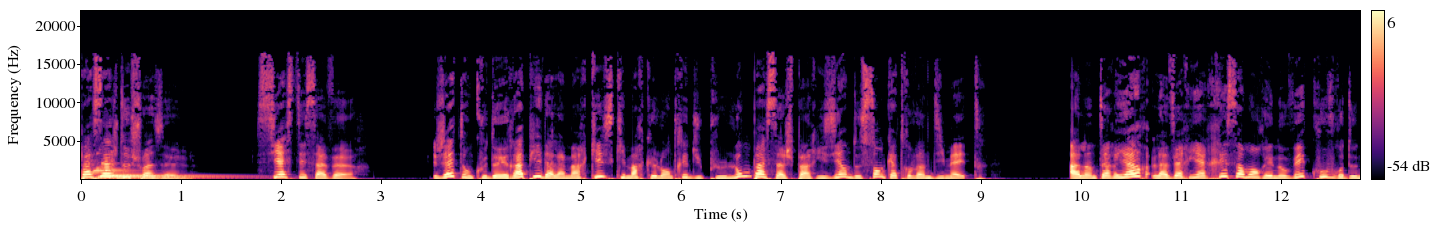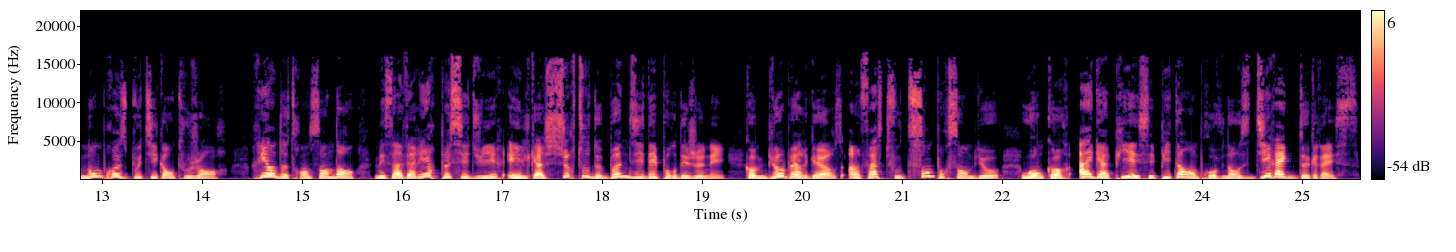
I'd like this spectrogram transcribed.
Passage de Choiseul. Sieste et saveur. Jette un coup d'œil rapide à la marquise qui marque l'entrée du plus long passage parisien de 190 mètres. À l'intérieur, la verrière récemment rénovée couvre de nombreuses boutiques en tout genre. Rien de transcendant, mais sa verrière peut séduire et il cache surtout de bonnes idées pour déjeuner, comme Bio Burgers, un fast-food 100% bio, ou encore Agapi et ses pitons en provenance directe de Grèce.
